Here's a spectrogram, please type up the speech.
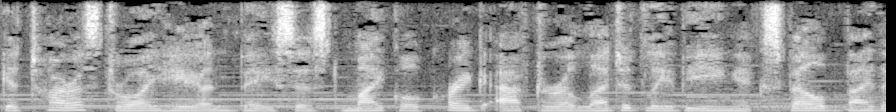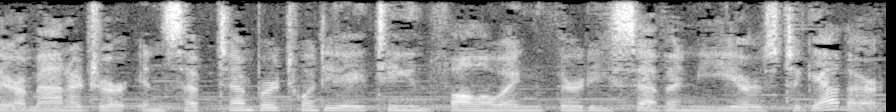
guitarist Roy Hay and bassist Michael Craig after allegedly being expelled by their manager in September 2018 following 37 years together.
